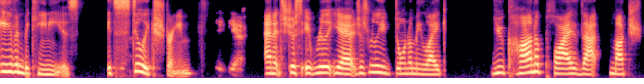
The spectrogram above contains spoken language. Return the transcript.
even bikini is. It's still extreme. Yeah. And it's just, it really, yeah, it just really dawned on me like, you can't apply that much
